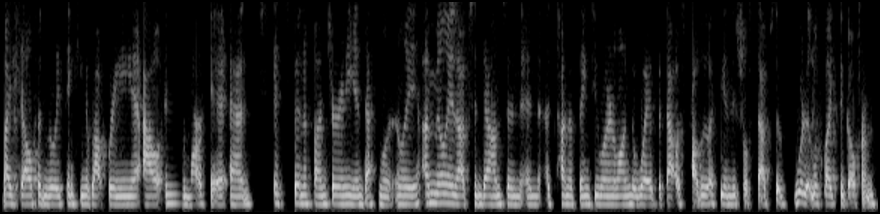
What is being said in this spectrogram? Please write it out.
myself and really thinking about bringing it out in the market. And it's been a fun journey and definitely a million ups and downs and, and a ton of things you learn along the way. But that was probably like the initial steps of what it looked like to go from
